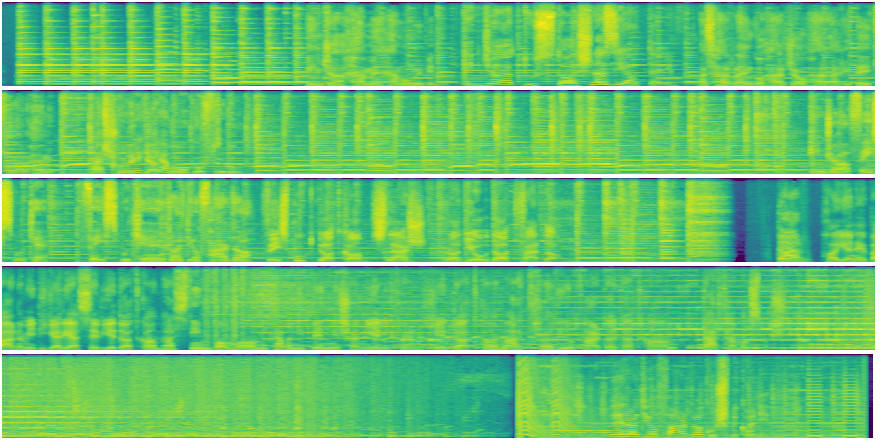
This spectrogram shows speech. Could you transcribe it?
اینجا همه همو می‌بینیم. اینجا دوست آشنا زیاد داریم. از هر رنگ و هر جا و هر عقیده کنار همین. مشغول گپ و گفتگو. اینجا فیسبوکه. فیسبوک رادیو فردا. facebook.com slash radio فردا در پایان برنامه دیگری از سری دات کام هستیم. با ما می توانید به نشانی الکترونیکی دات کام at رادیو فردا dot com در تماس باشید. به رادیو فردا گوش می کنید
